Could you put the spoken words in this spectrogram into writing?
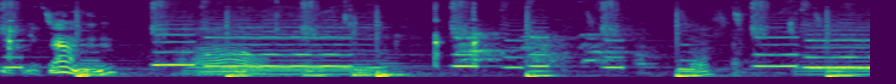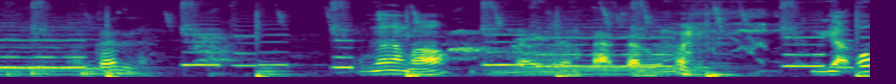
Ito lang. Hmm? Oh. Yes. Akal. Una lang ko. May lang pakal mo. Uya ko.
